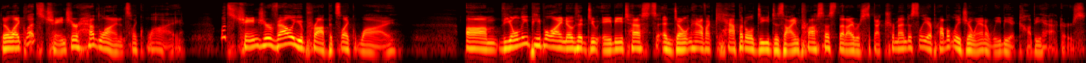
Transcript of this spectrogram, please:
They're like, let's change your headline. It's like, why? Let's change your value prop. It's like, why? Um, the only people I know that do A B tests and don't have a capital D design process that I respect tremendously are probably Joanna Wiebe at Copy Hackers.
